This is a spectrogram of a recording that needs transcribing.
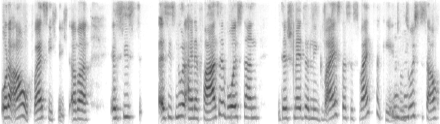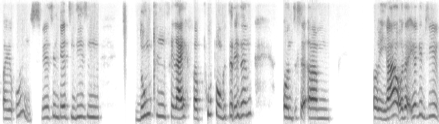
oder auch, weiß ich nicht. Aber es ist, es ist nur eine Phase, wo es dann der Schmetterling weiß, dass es weitergeht. Mhm. Und so ist es auch bei uns. Wir sind jetzt in diesem dunklen vielleicht Verpuppung drinnen und ähm, oh ja, oder irgendwie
